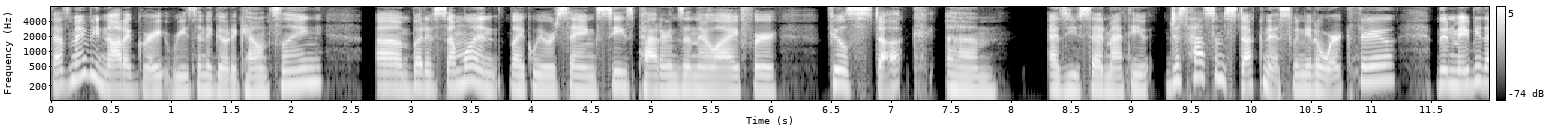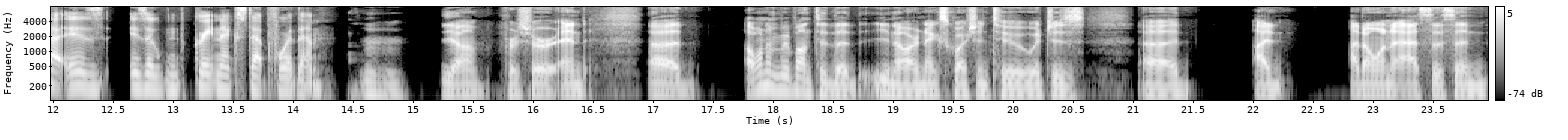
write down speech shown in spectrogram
that's maybe not a great reason to go to counseling. Um, but if someone, like we were saying, sees patterns in their life or feels stuck um, as you said, Matthew, just has some stuckness we need to work through, then maybe that is is a great next step for them. Mm-hmm. Yeah, for sure. And uh, I want to move on to the you know our next question too, which is uh, I I don't want to ask this in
